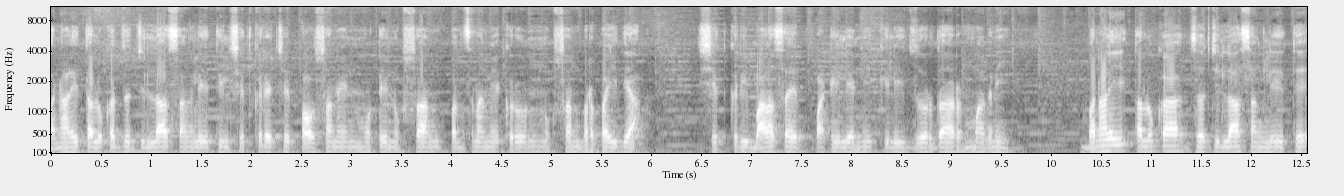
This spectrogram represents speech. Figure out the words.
बनाळी तालुका जिल्हा सांगली येथील शेतकऱ्याचे पावसाने मोठे नुकसान पंचनामे करून नुकसान भरपाई द्या शेतकरी बाळासाहेब पाटील यांनी केली जोरदार मागणी. बनाळी तालुका जत जिल्हा सांगली येथे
